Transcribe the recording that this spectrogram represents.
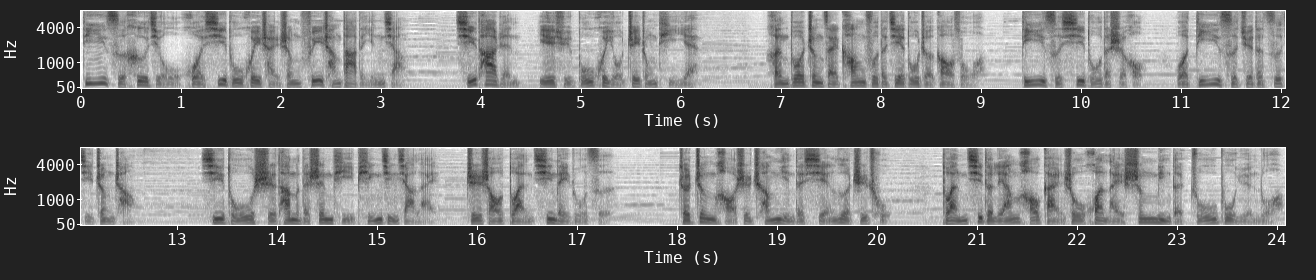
第一次喝酒或吸毒会产生非常大的影响，其他人也许不会有这种体验。很多正在康复的戒毒者告诉我，第一次吸毒的时候，我第一次觉得自己正常。吸毒使他们的身体平静下来，至少短期内如此。这正好是成瘾的险恶之处。短期的良好感受换来生命的逐步陨落。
